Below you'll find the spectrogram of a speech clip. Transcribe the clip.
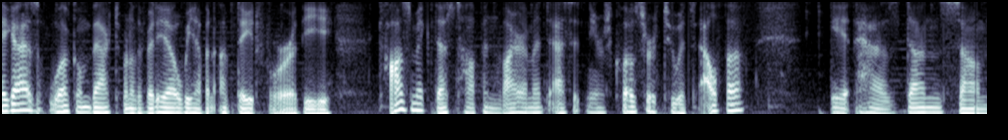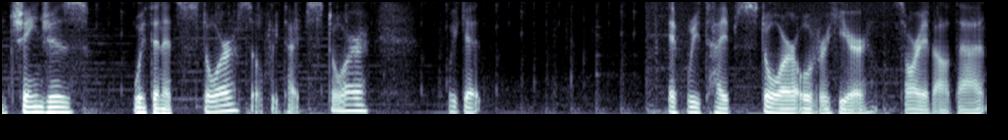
Hey guys, welcome back to another video. We have an update for the Cosmic desktop environment as it nears closer to its alpha. It has done some changes within its store. So if we type store, we get, if we type store over here, sorry about that.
